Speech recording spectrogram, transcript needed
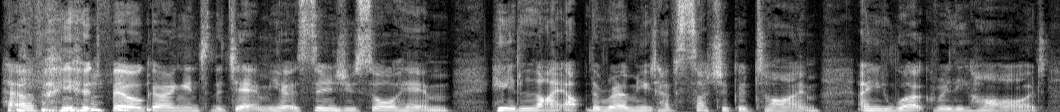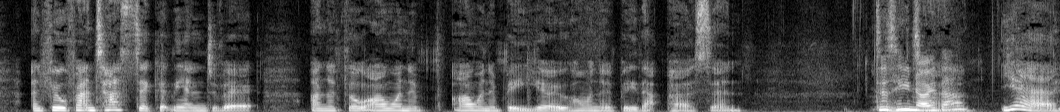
However you'd feel going into the gym, you know, as soon as you saw him, he'd light up the room and you'd have such a good time and you'd work really hard and feel fantastic at the end of it. And I thought, I want to, I want to be you. I want to be that person. Does he know uh, that? Yeah.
